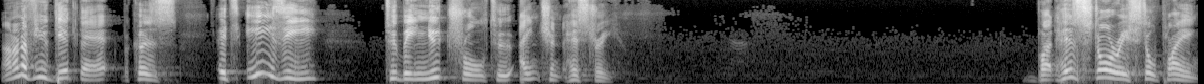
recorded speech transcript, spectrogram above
I don't know if you get that because it's easy to be neutral to ancient history. But his story's still playing.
